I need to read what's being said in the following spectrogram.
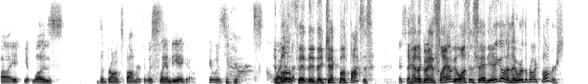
Uh, it, it was the Bronx Bombers. It was Slam Diego. It was, it was both. They, they, they checked both boxes. They had a grand slam. It was in San Diego, and they were the Bronx Bombers.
